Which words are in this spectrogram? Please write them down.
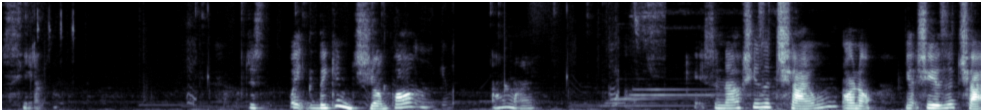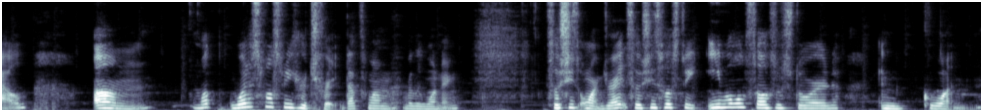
Sienna. Just wait, they can jump off? Oh my. So now she's a child. Or no. Yeah, she is a child. Um what what is supposed to be her trait? That's what I'm really wondering. So she's orange, right? So she's supposed to be evil, self-assured, and glutton.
